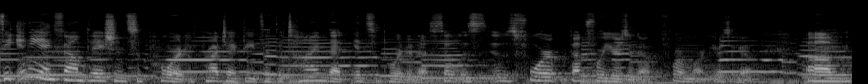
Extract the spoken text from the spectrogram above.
The NEA Foundation support of Project EATS at the time that it supported us, so it was, it was four, about four years ago, four more years ago, um,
